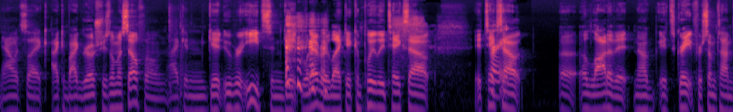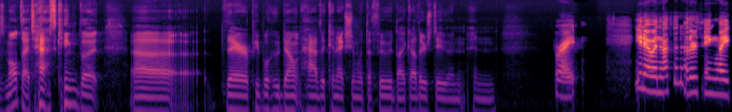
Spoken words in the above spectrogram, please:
now it's like I can buy groceries on my cell phone. I can get Uber Eats and get whatever. like it completely takes out it takes Right. out uh, a lot of it. Now it's great for sometimes multitasking, but uh, there are people who don't have the connection with the food like others do, and and Right. You know, and that's another thing. Like,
